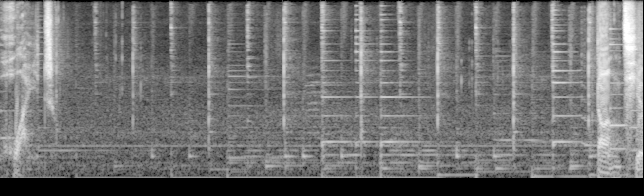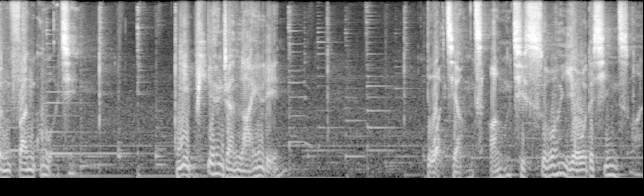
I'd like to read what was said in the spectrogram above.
怀中。当千帆过尽。你翩然来临，我将藏起所有的心酸。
